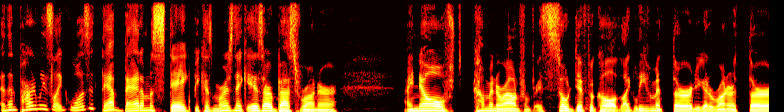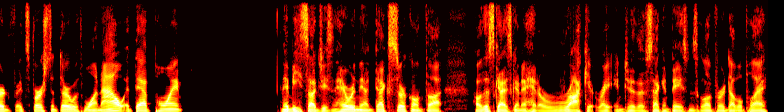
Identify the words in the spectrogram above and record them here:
And then part of me is like, was it that bad a mistake? Because Marisnick is our best runner. I know coming around from it's so difficult. Like leave him at third. You got a runner at third. It's first and third with one out at that point. Maybe he saw Jason Heyward in the on deck circle and thought, oh, this guy's going to hit a rocket right into the second baseman's glove for a double play.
